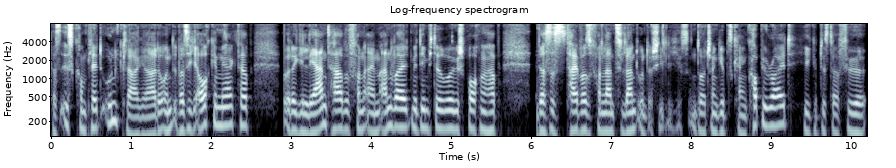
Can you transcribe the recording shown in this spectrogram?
Das ist komplett unklar gerade. Und was ich auch gemerkt habe oder gelernt habe von einem Anwalt, mit dem ich darüber gesprochen habe, dass es teilweise von Land zu Land unterschiedlich ist. In Deutschland gibt es kein Copyright. Hier gibt es dafür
